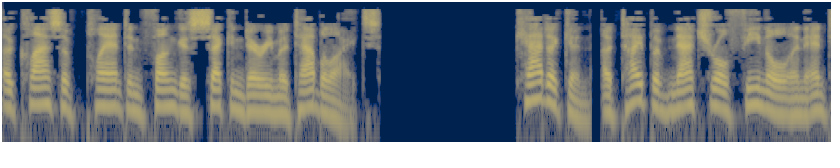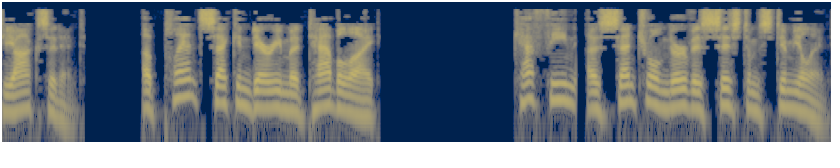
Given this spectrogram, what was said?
a class of plant and fungus secondary metabolites. Catechin, a type of natural phenol and antioxidant. A plant secondary metabolite. Caffeine, a central nervous system stimulant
